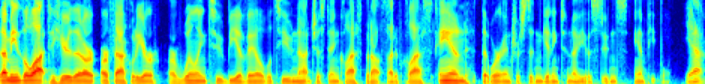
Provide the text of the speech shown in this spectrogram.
that means a lot to hear that our, our faculty are, are willing to be available to you, not just in class, but outside of class, and that we're interested in getting to know you as students and people. Yeah.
